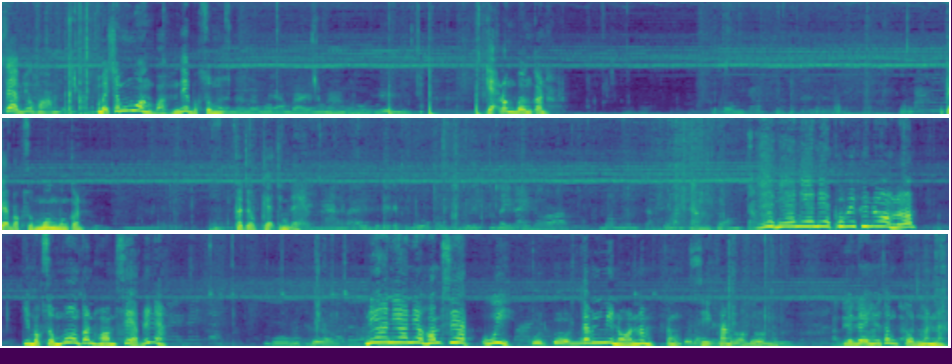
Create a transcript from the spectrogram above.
แซ่บอยู่หอมใบชะม่วงบ่นี่บักสมเออนั่นเราไม่เอาใบหมากมันแกะลองเบิ่งก่อน แกะบักสมม่วงเบิ่งก่อนเข้าเจ้าแกะจังไดเนี่ยเนี่ยเนี่ยเนี่ยพ่อแม่พี่น้องเหรอกินบักสมม่วงก่อนหอมแซ่บด้วยเนี่ย หอมแซ่บเนี่ยเนี่ยเนี่ยหอมแซ่บอุ้ยพูดต้นแต่มันมีหนอนน้ำต้องสีข้างเอาหนอนเด็กได้อยู่ทั้งต้นมันน่ะ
